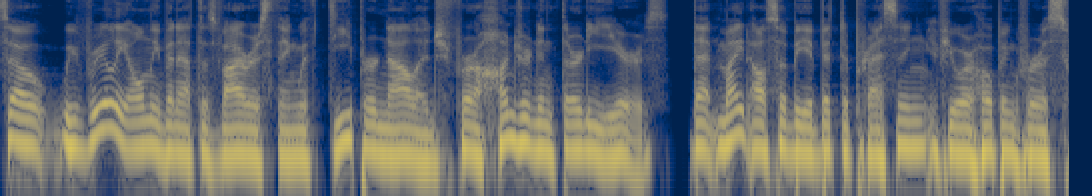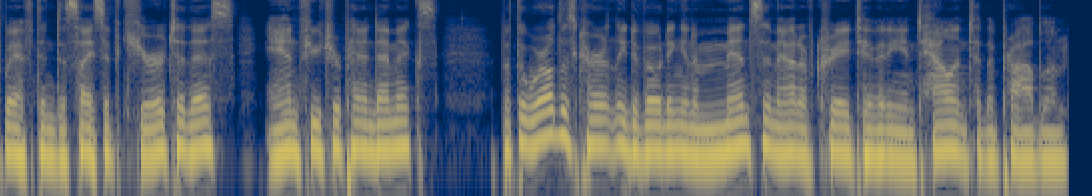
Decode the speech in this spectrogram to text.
So, we've really only been at this virus thing with deeper knowledge for 130 years. That might also be a bit depressing if you are hoping for a swift and decisive cure to this and future pandemics. But the world is currently devoting an immense amount of creativity and talent to the problem,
